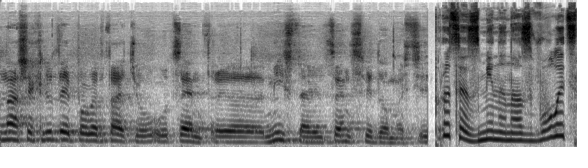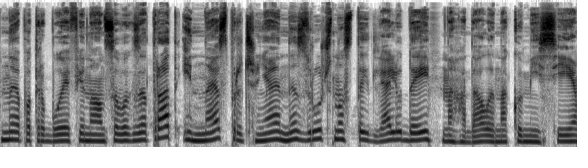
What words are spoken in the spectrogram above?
наших людей, повертати у, у центр е, міста і в центр свідомості. Процес зміни назв вулиць не потребує фінансових затрат і не спричиняє незручностей для людей. Нагадали на комісії.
